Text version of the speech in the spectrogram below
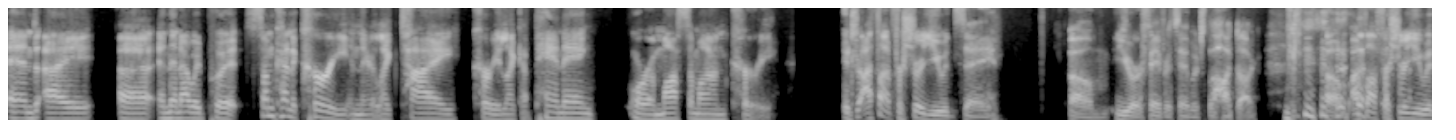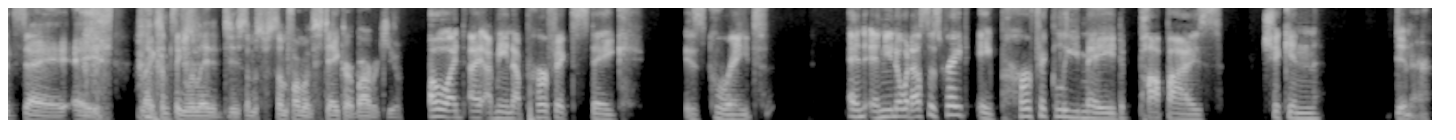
and I uh, and then I would put some kind of curry in there, like Thai curry, like a Panang or a Massaman curry. I thought for sure you would say um, your favorite sandwich, the hot dog. Um, I thought for sure you would say a like something related to some some form of steak or barbecue. Oh, I, I, I mean, a perfect steak is great, and and you know what else is great? A perfectly made Popeyes chicken dinner.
